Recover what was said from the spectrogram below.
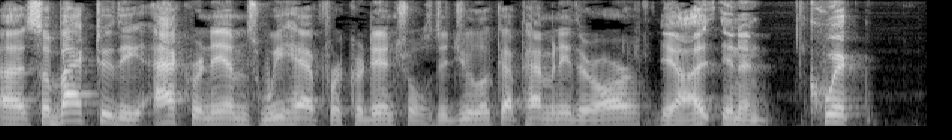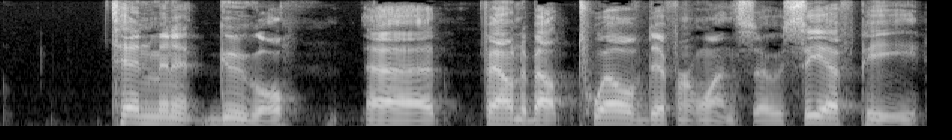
uh, so back to the acronyms we have for credentials. Did you look up how many there are? Yeah, I, in a quick 10 minute Google, uh, found about 12 different ones. So CFP,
